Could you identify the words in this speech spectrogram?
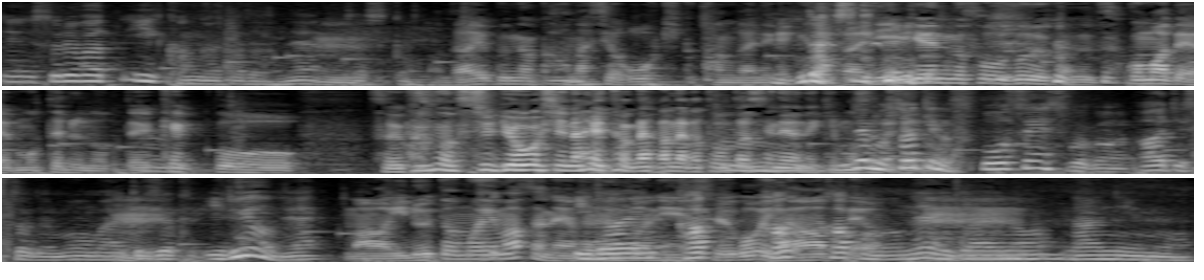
えそれはいい考え方だね、うん。確かに。だいぶなんか話を大きく考えなきゃいけない。から確かに。人間の想像力そこまで持てるのって結構そういうことを修行をしないとなかなか到達しないような気もするけど。でもさっきのスポーツ選手とかアーティストでもマイケル・ジャクソンいるよね、まあいると思いますね偉本当に。すごいなかって。過去のね偉大の何人も。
